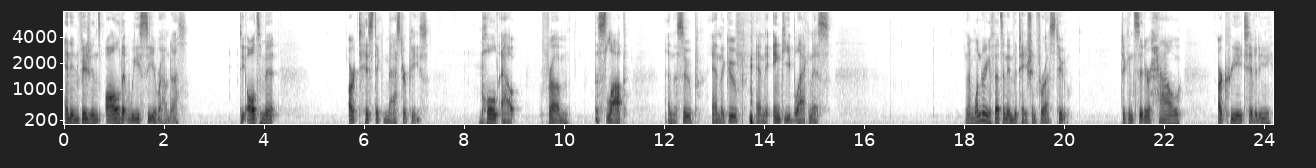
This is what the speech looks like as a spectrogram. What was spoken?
and envisions all that we see around us. The ultimate artistic masterpiece pulled out from the slop and the soup and the goop and the inky blackness. And I'm wondering if that's an invitation for us too to consider how our creativity,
